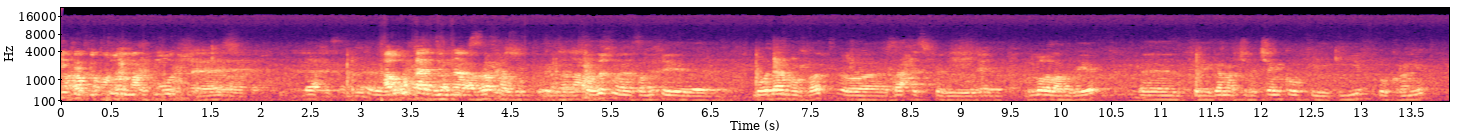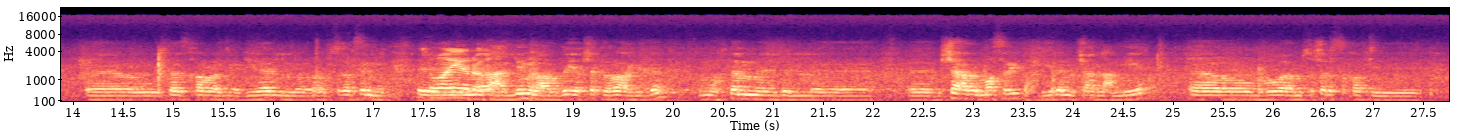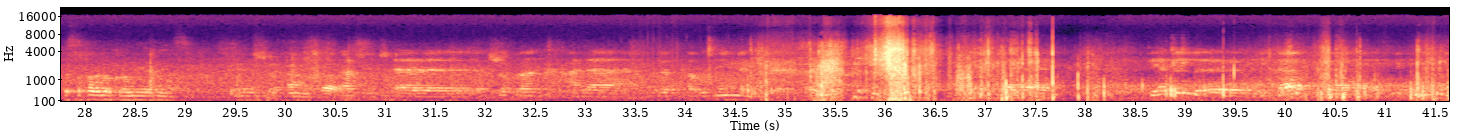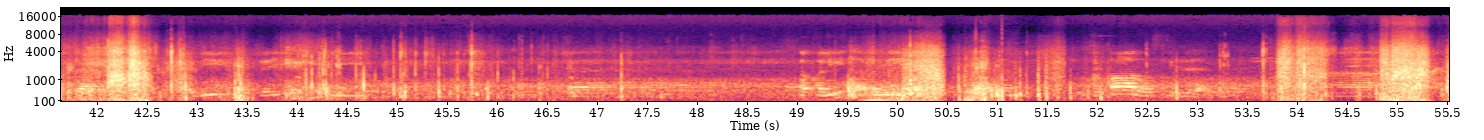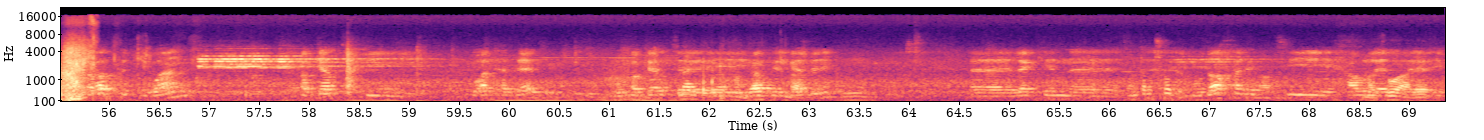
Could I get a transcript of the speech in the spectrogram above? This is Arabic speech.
يديك الدكتور محمود آه، أو قدم نفسك صديقنا صديقي بودان هوفات هو باحث في اللغة العربية آه، في جامعة شيفتشينكو في كييف في أوكرانيا. آه، وأستاذ خرج أجيال رغم صغر سن آه، صغير، آه. متعلم العربية بشكل رائع جدا ومهتم بال آه، بالشعر المصري تحديدا والشعر العامية آه، وهو مستشار الثقافي في السفارة الأوكرانية في مصر. آه، شكرا على تقديم في هذا الكتاب آه، كتاب كبير جيد آه، تقاليد أبدية انتقال واستبدال آه، عندما قرأت في الديوان فكرت في فؤاد حداد وفكرت الجابري آه، لكن آه، مداخلتي حول.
